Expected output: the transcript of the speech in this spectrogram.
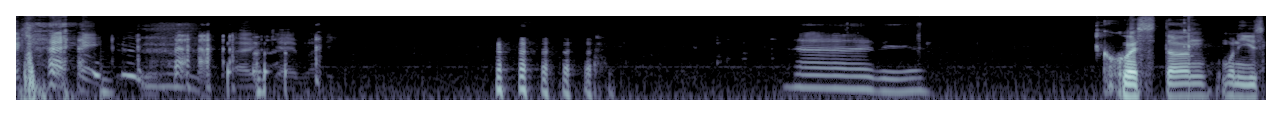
Okay. okay, buddy. Oh dear. Quest done. One of you can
